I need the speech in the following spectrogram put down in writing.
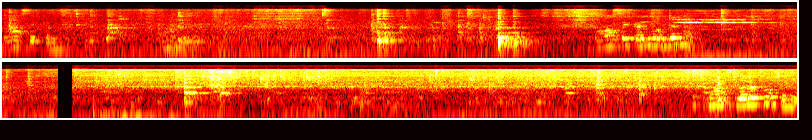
दहा सेकंद दहा सेकंद बोलले ना. असलेलंच होतं हे.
